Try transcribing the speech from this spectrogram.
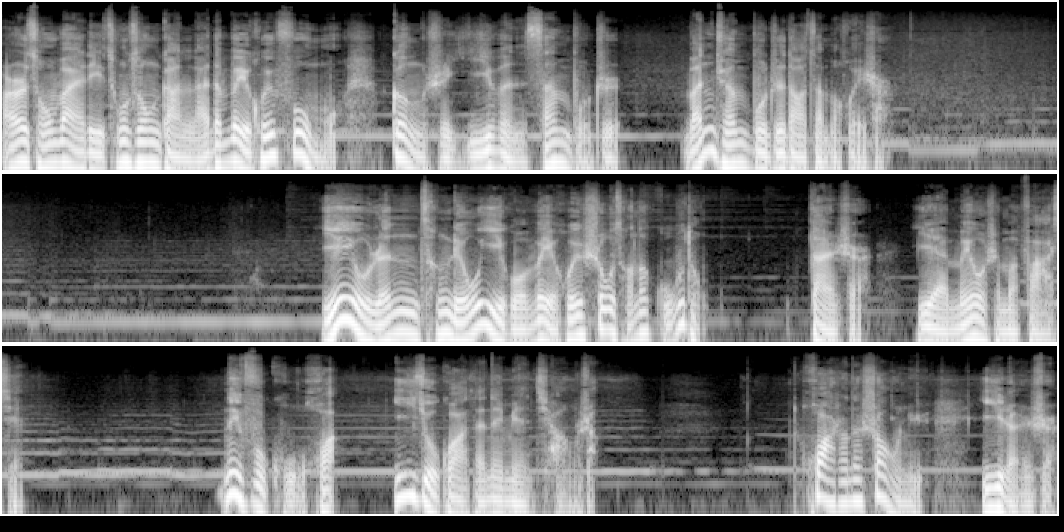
而从外地匆匆赶来的魏辉父母更是一问三不知，完全不知道怎么回事。也有人曾留意过魏辉收藏的古董，但是也没有什么发现。那幅古画依旧挂在那面墙上，画上的少女依然是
